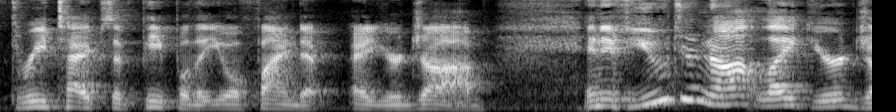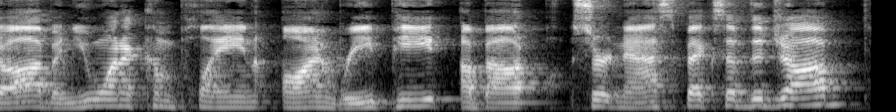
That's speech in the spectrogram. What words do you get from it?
three types of people that you'll find at, at your job. And if you do not like your job and you want to complain on repeat about certain aspects of the job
